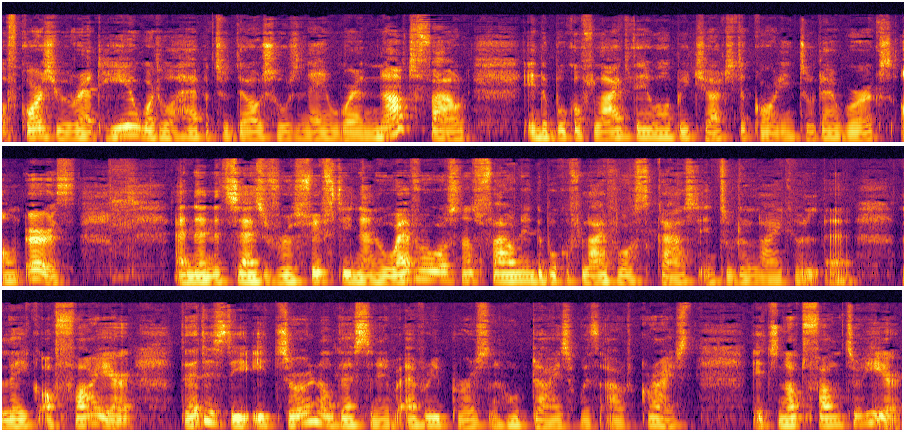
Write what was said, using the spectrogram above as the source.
of course, we read here what will happen to those whose name were not found in the book of life. They will be judged according to their works on earth. And then it says, verse 15, and whoever was not found in the book of life was cast into the lake, uh, lake of fire. That is the eternal destiny of every person who dies without Christ. It's not fun to hear,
